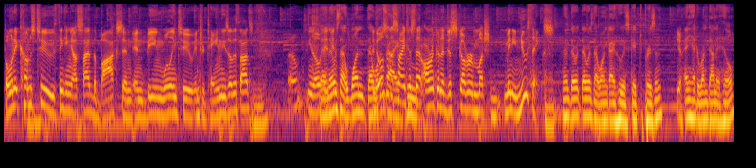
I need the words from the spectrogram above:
But when it comes to thinking outside the box and, and being willing to entertain these other thoughts, I don't, you know, And and, there was that one. That and one those are the guy scientists who- that aren't going to discover much, many new things. And There, there was that one guy who escaped prison, Yeah. and he had to run down a hill,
